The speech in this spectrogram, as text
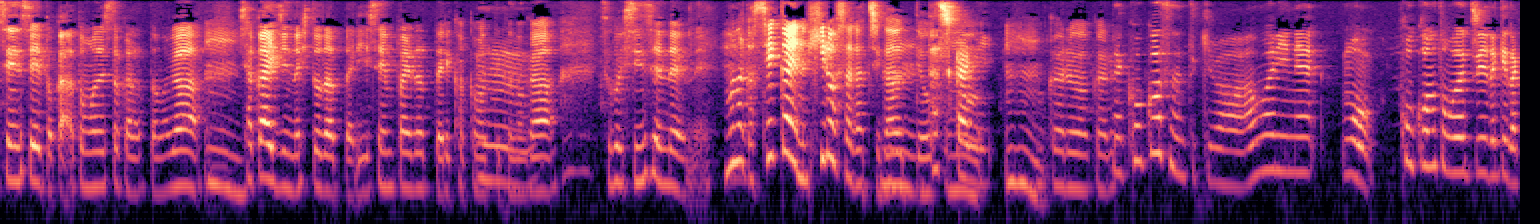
先生とか友達とかだったのが、うん。社会人の人だったり先輩だったり関わっていくのがすごい新鮮だよね。もうなんか世界の広さが違うって思う、うん確かに。うん。わかるわかる。で高校生の時はあんまりねもう高校の友達だけだっ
